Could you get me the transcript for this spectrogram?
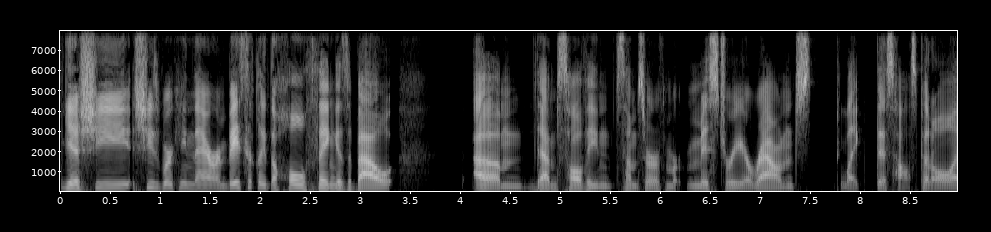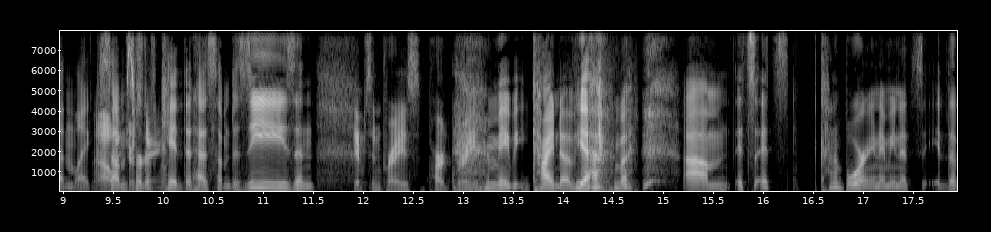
yeah, she she's working there, and basically the whole thing is about um them solving some sort of m- mystery around like this hospital and like Oh, some sort of kid that has some disease and Gibson praise part three. maybe kind of yeah but um it's it's kind of boring i mean it's the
